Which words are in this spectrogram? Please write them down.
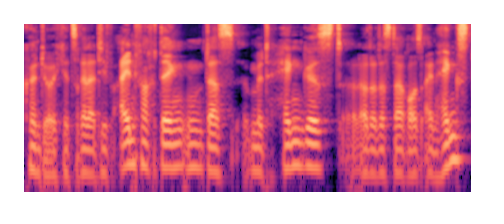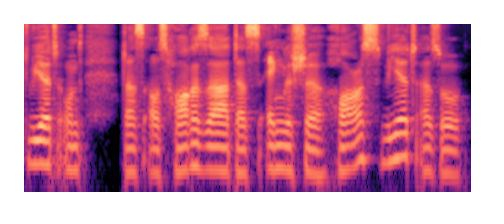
könnt ihr euch jetzt relativ einfach denken, dass mit Hengest oder dass daraus ein Hengst wird und dass aus Horsa das englische Horse wird, also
